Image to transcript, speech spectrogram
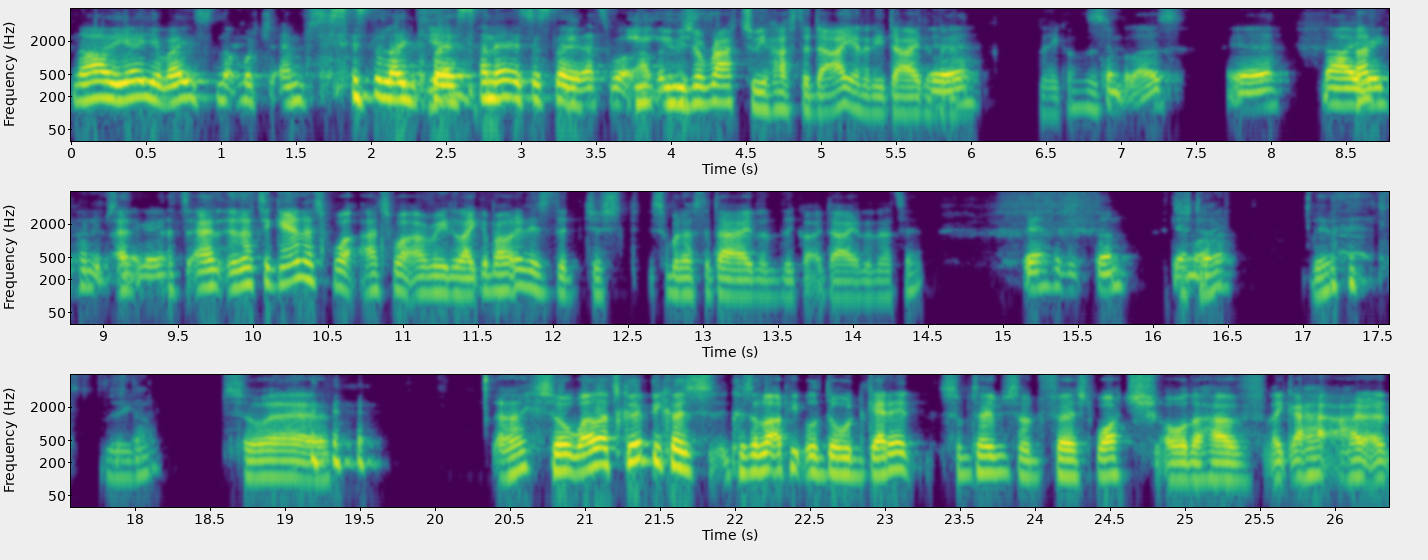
no, yeah, you're right. It's not much emphasis is the like Yeah. placed on it. It's just like that's what He, he was a rat, so he has to die, and then he died. Yeah. there you go. Simple as. Yeah. No, I That- agree. Hundred percent agree. that's, and, that's again, that's what that's what I really like about it is that just someone has to die, and then they got to die, and then that's it. Yeah, just done. Just die. Yeah. There you go. So, uh, aye, so well, that's good because because a lot of people don't get it sometimes on first watch, or they have like I, I had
